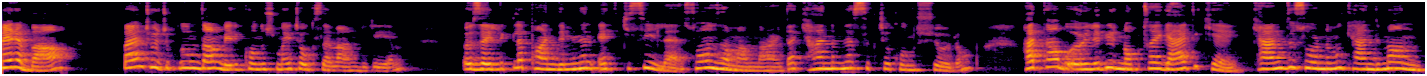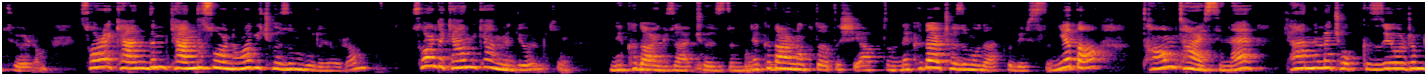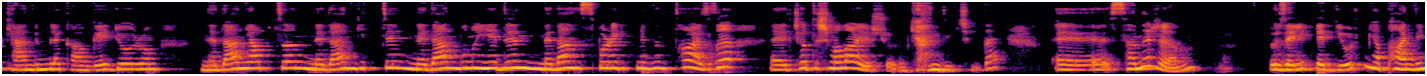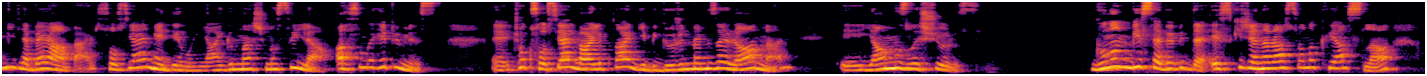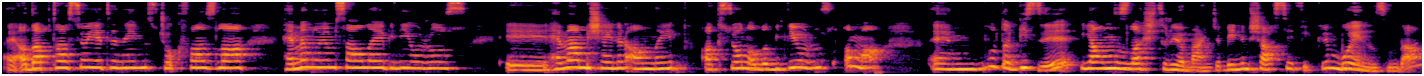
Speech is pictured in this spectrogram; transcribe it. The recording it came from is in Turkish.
Merhaba, ben çocukluğumdan beri konuşmayı çok seven biriyim. Özellikle pandeminin etkisiyle son zamanlarda kendimle sıkça konuşuyorum. Hatta bu öyle bir noktaya geldi ki kendi sorunumu kendime anlatıyorum. Sonra kendim kendi sorunuma bir çözüm buluyorum. Sonra da kendi kendime diyorum ki ne kadar güzel çözdün, ne kadar nokta atışı yaptın, ne kadar çözüm odaklı birisin. Ya da tam tersine kendime çok kızıyorum, kendimle kavga ediyorum. Neden yaptın, neden gittin, neden bunu yedin, neden spora gitmedin tarzı e, çatışmalar yaşıyorum kendi içimde. E, sanırım özellikle diyorum ya pandemiyle beraber sosyal medyanın yaygınlaşmasıyla aslında hepimiz e, çok sosyal varlıklar gibi görünmemize rağmen yalnızlaşıyoruz. Bunun bir sebebi de eski jenerasyona kıyasla e, adaptasyon yeteneğimiz çok fazla. Hemen uyum sağlayabiliyoruz. E, hemen bir şeyler anlayıp aksiyon alabiliyoruz ama e, bu da bizi yalnızlaştırıyor bence. Benim şahsi fikrim bu en azından.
